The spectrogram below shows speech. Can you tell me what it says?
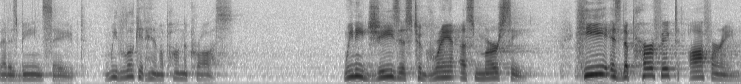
that is being saved. When we look at him upon the cross, we need Jesus to grant us mercy. He is the perfect offering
